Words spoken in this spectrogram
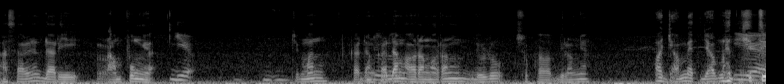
asalnya dari Lampung ya? Iya. Cuman kadang-kadang orang-orang dulu suka bilangnya oh jamet jamet iya gitu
